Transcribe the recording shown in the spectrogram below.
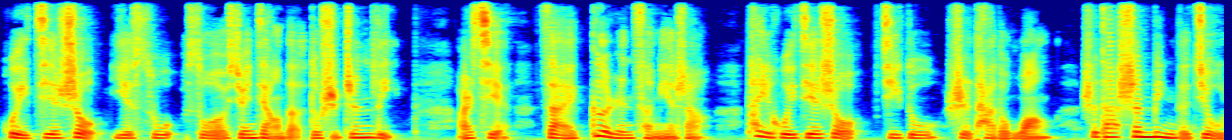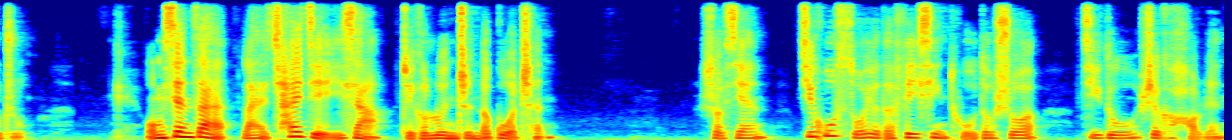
会接受耶稣所宣讲的都是真理，而且在个人层面上，他也会接受基督是他的王，是他生命的救主。我们现在来拆解一下这个论证的过程。首先。几乎所有的非信徒都说基督是个好人，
